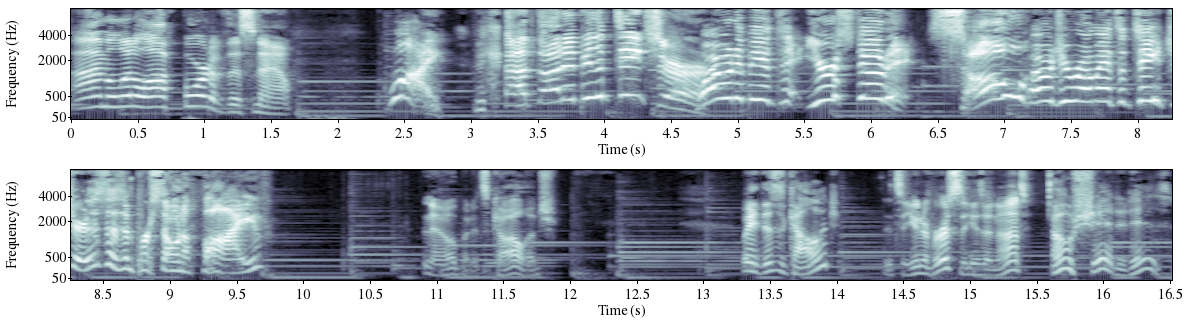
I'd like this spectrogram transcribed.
I'm a little off board of this now. Why? Because I thought it'd be the teacher. Why would it be a t- You're a student! So? Why would you romance a teacher? This isn't Persona 5. No, but it's college. Wait, this is college? It's a university, is it not? Oh shit, it is.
